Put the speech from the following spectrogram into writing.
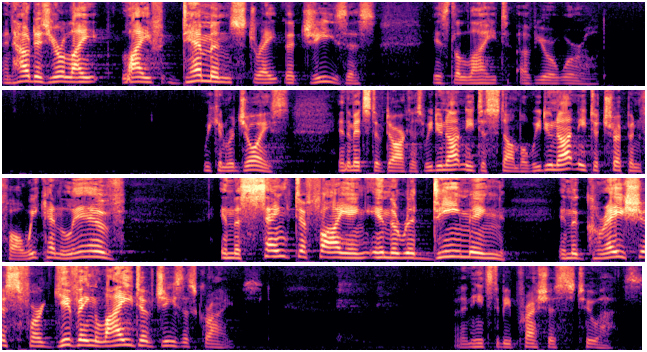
And how does your life demonstrate that Jesus is the light of your world? We can rejoice in the midst of darkness. We do not need to stumble. We do not need to trip and fall. We can live in the sanctifying, in the redeeming, in the gracious, forgiving light of Jesus Christ. But it needs to be precious to us.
